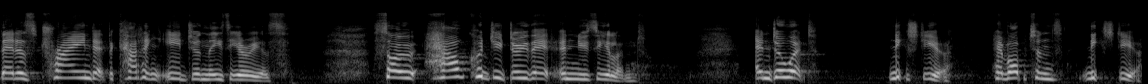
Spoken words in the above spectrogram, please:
that is trained at the cutting edge in these areas. So how could you do that in New Zealand? And do it next year, have options next year.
